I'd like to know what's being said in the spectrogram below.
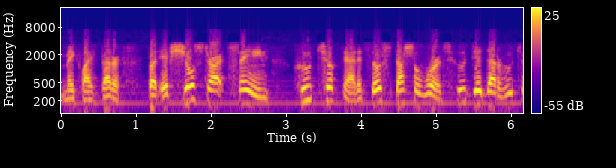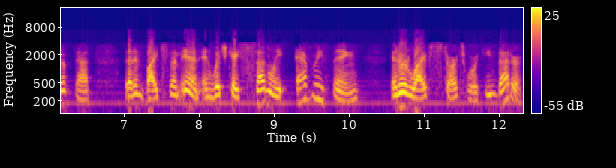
make life better. But if she'll start saying, who took that? It's those special words, who did that or who took that, that invites them in, in which case suddenly everything in her life starts working better.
